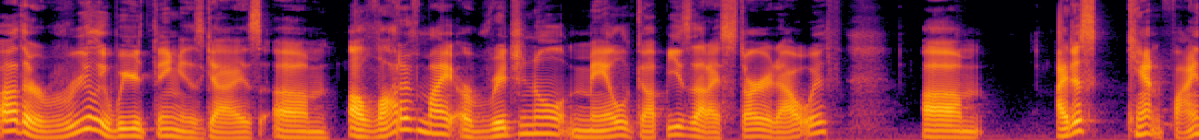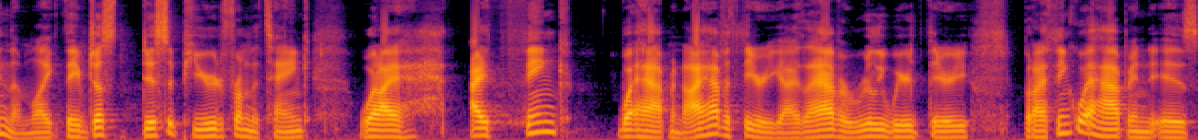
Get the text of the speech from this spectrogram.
other really weird thing is, guys, um, a lot of my original male guppies that I started out with, um, I just can't find them. Like they've just disappeared from the tank. What I I think what happened, I have a theory, guys. I have a really weird theory, but I think what happened is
